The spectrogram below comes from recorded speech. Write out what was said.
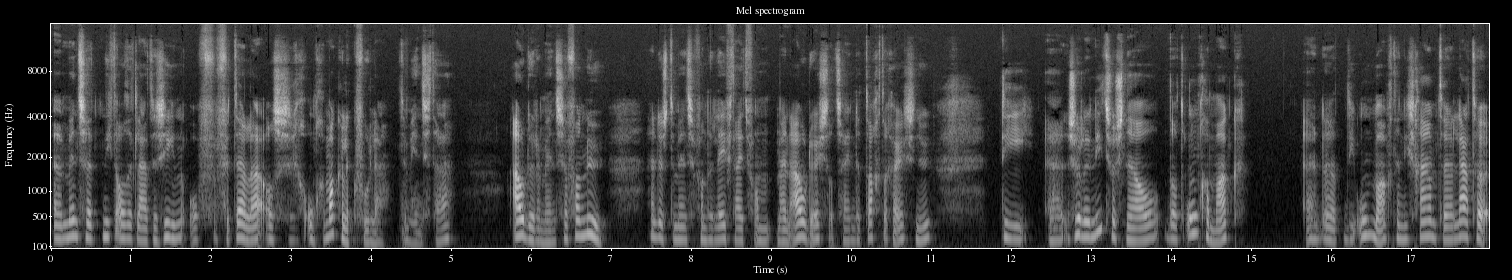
uh, mensen het niet altijd laten zien of vertellen als ze zich ongemakkelijk voelen. Tenminste, oudere mensen van nu. Dus de mensen van de leeftijd van mijn ouders, dat zijn de tachtigers nu, die uh, zullen niet zo snel dat ongemak, dat, die onmacht en die schaamte laten,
